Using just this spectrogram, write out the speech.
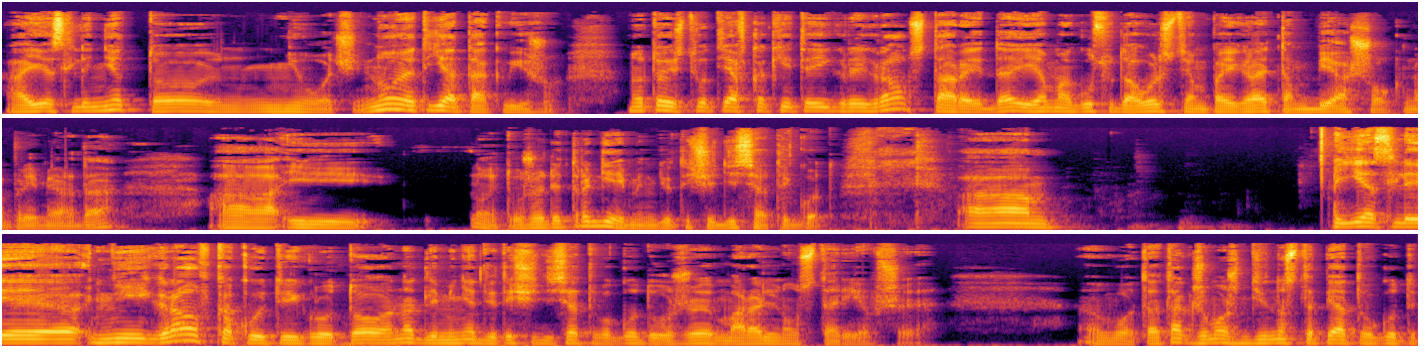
А если нет, то не очень. Ну, это я так вижу. Ну, то есть, вот я в какие-то игры играл старые, да, я могу с удовольствием поиграть там Bioshock, например, да, а, и, ну, это уже ретро-гейминг, 2010 год. А, если не играл в какую-то игру, то она для меня 2010 года уже морально устаревшая. Вот. А также можно 95-го года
